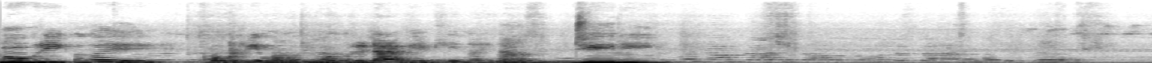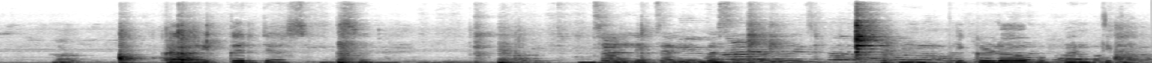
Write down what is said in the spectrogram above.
मोहरी का काय? मोहरी मोहरी मोहरी डाळ घेतली नाही ना? जिरी. बारीक करते असं? मिक्सर चाललंय चाललंय मसाला बनवायचा. इकडं तिकडं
